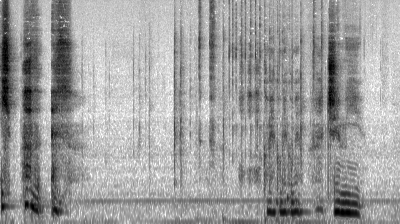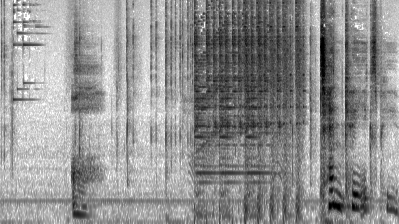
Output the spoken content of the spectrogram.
Ich habe es. Oh, komm her, komm her, komm her. Jimmy. Oh. 10k XP.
